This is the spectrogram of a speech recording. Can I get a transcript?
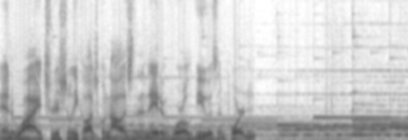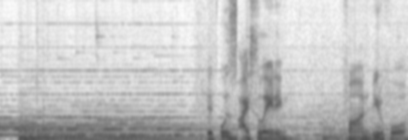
and why traditional ecological knowledge in the native worldview is important. It was isolating, fun, beautiful,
